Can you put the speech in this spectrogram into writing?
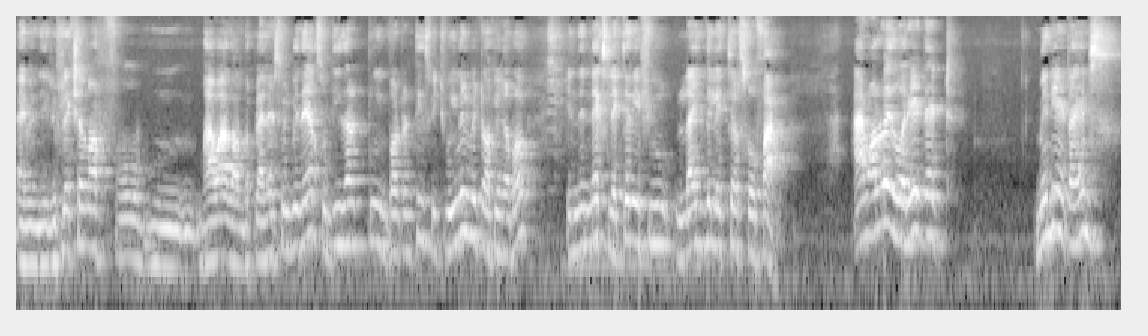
I mean the reflection of um, bhavas or the planets will be there. So these are two important things which we will be talking about in the next lecture if you like the lecture so far. I am always worried that Many times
